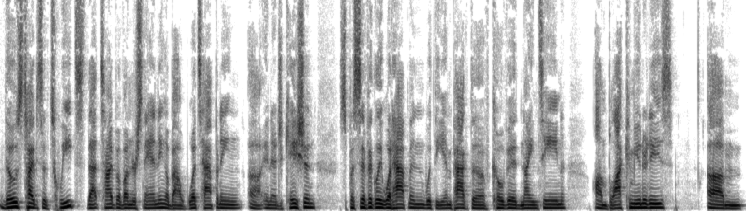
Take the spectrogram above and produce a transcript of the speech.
those types of tweets, that type of understanding about what's happening uh, in education, specifically what happened with the impact of COVID nineteen on Black communities. Um,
